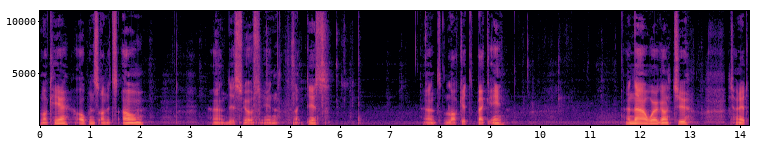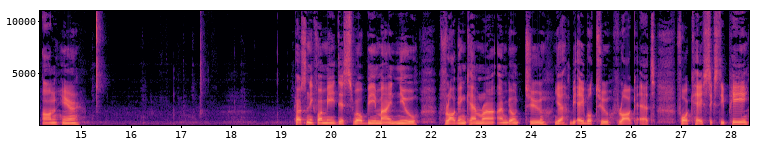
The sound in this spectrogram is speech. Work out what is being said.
lock here. Opens on its own. And this goes in like this. And lock it back in. And now we're going to turn it on here personally for me this will be my new vlogging camera. I'm going to yeah be able to vlog at 4k 60p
